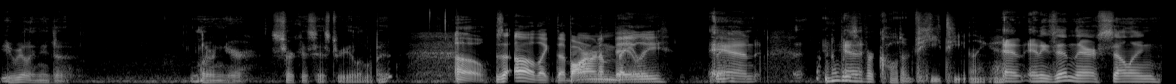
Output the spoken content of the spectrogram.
you really need to learn your circus history a little bit. Oh, Is that, oh, like the Barnum Barnum, Bailey. Bailey. And Nobody's and- ever called him PT. Like, and and he's in there selling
